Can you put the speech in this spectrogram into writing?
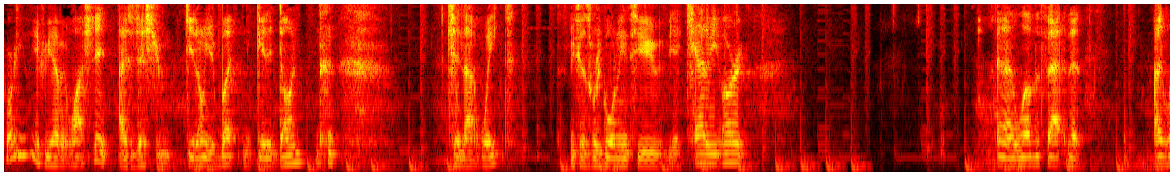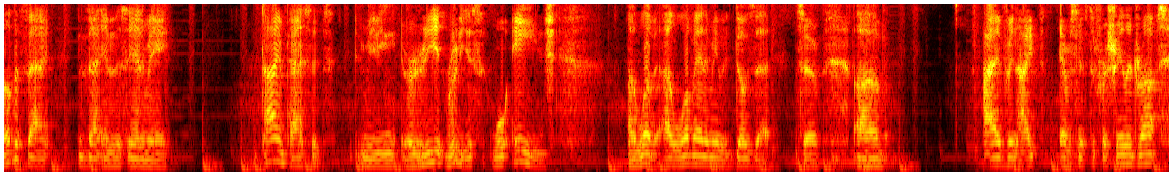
for you. If you haven't watched it, I suggest you get on your butt and get it done. Cannot wait because we're going into the Academy arc. And I love the fact that I love the fact that in this anime, time passes, meaning Rudeus will age. I love it. I love anime that does that. So, um, I've been hyped ever since the first trailer dropped.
